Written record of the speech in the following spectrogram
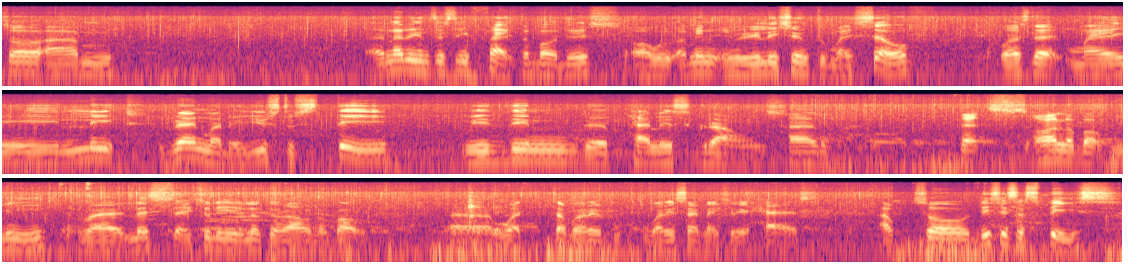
So, um, another interesting fact about this, or I mean, in relation to myself, was that my late grandmother used to stay within the palace grounds. And that's all about me. But let's actually look around about uh, what Tabarip Warisan actually has. So this is a space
